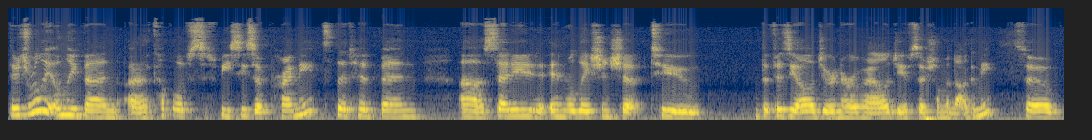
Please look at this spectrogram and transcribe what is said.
there's really only been a couple of species of primates that have been uh, studied in relationship to the physiology or neurobiology of social monogamy. So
